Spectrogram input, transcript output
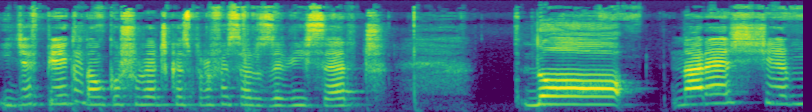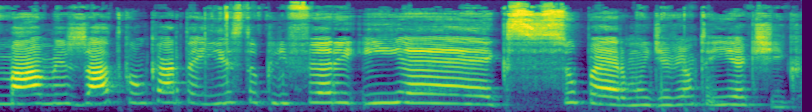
Idzie w piękną koszuleczkę z Profesor The Research. No, nareszcie mamy rzadką kartę i jest to Clefairy EX. Super, mój dziewiąty EXik.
